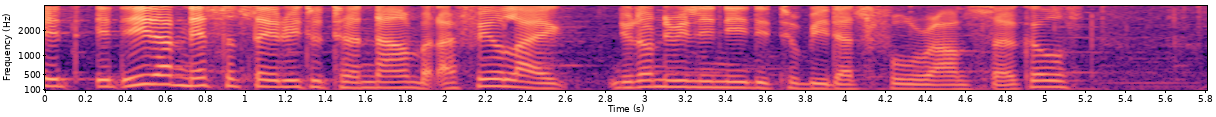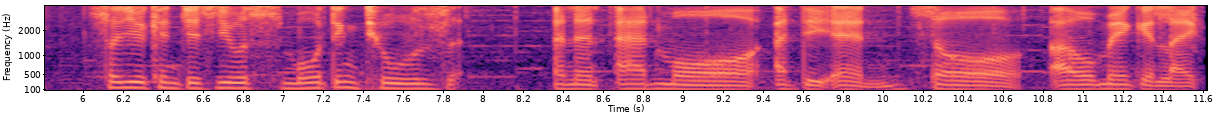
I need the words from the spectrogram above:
it, it is unnecessary to turn down, but I feel like you don't really need it to be that full round circles. So you can just use smoothing tools and then add more at the end. So I will make it like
